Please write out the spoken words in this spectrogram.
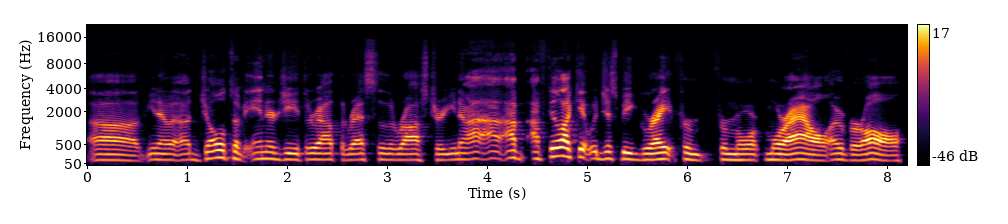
uh, you know, a jolt of energy throughout the rest of the roster. You know, I I, I feel like it would just be great for for more morale overall.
